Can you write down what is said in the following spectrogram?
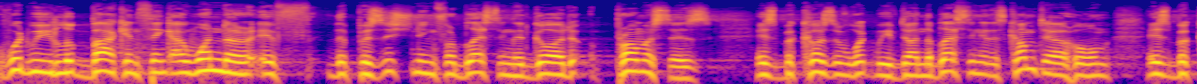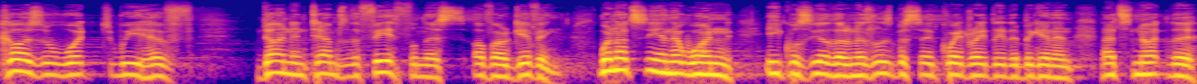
would we look back and think, I wonder if the positioning for blessing that God promises is because of what we've done. The blessing that has come to our home is because of what we have done in terms of the faithfulness of our giving. We're not saying that one equals the other, and as Elizabeth said quite rightly at the beginning, that's not the,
